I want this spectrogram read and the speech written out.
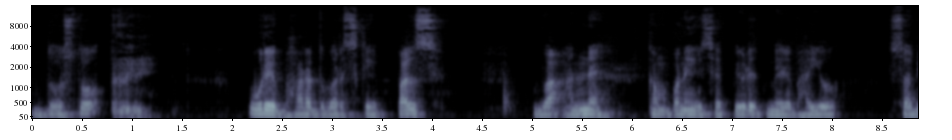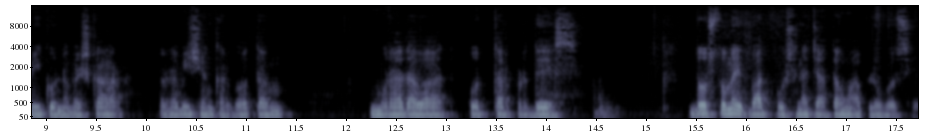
दोस्तों, पूरे भारतवर्ष के पल्स व अन्य कंपनी से पीड़ित मेरे भाइयों, सभी को नमस्कार। रविशंकर गौतम, मुरादाबाद, उत्तर प्रदेश। दोस्तों, मैं एक बात पूछना चाहता हूँ आप लोगों से।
